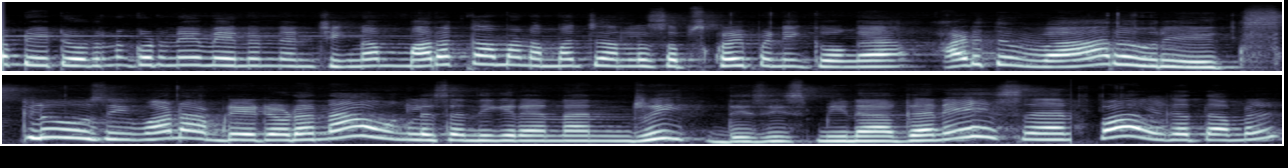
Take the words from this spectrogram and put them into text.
அப்டேட் உடனுக்குடனே வேணும்னு நினைச்சீங்கன்னா மறக்காமல் நம்ம சேனலை சப்ஸ்கிரைப் பண்ணிக்கோங்க. அடுத்து வேற ஒரு எக்ஸ்க்ளூசிவான அப்டேட்டோட நான் உங்களை சந்திக்கிறேன். நன்றி. This is Meena Ganesan. வாழ்க தமிழ்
